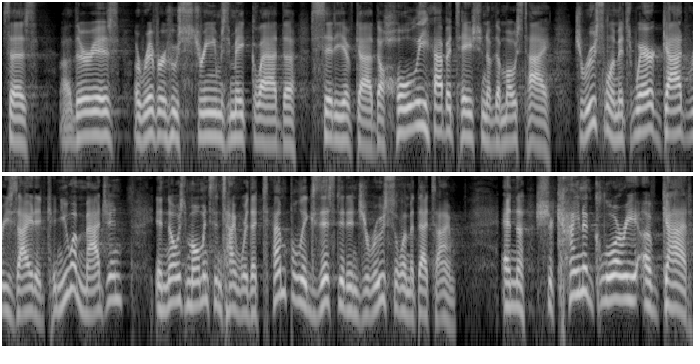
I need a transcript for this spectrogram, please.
says, uh, there is a river whose streams make glad the city of God, the holy habitation of the Most High. Jerusalem, it's where God resided. Can you imagine in those moments in time where the temple existed in Jerusalem at that time and the Shekinah glory of God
